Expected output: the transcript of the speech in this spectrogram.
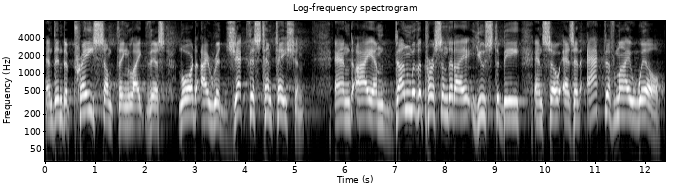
And then to pray something like this Lord, I reject this temptation and I am done with the person that I used to be. And so, as an act of my will,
